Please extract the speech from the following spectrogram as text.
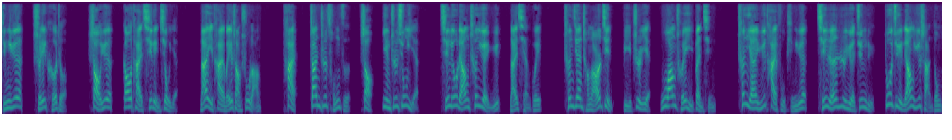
平曰：谁可者？少曰：高太其领袖也。乃以太为尚书郎。太詹之从子，少印之兄也。秦刘良琛越余，乃遣归。琛兼程而进，比至夜，吴王垂以奔秦。琛言于太傅平曰：秦人日月军旅多聚粮于陕东，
